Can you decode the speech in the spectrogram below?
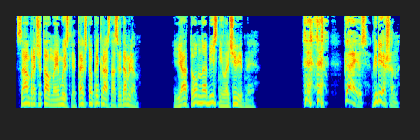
Сам прочитал мои мысли, так что прекрасно осведомлен». Я томно объяснил очевидное. «Хе-хе, каюсь, грешен.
